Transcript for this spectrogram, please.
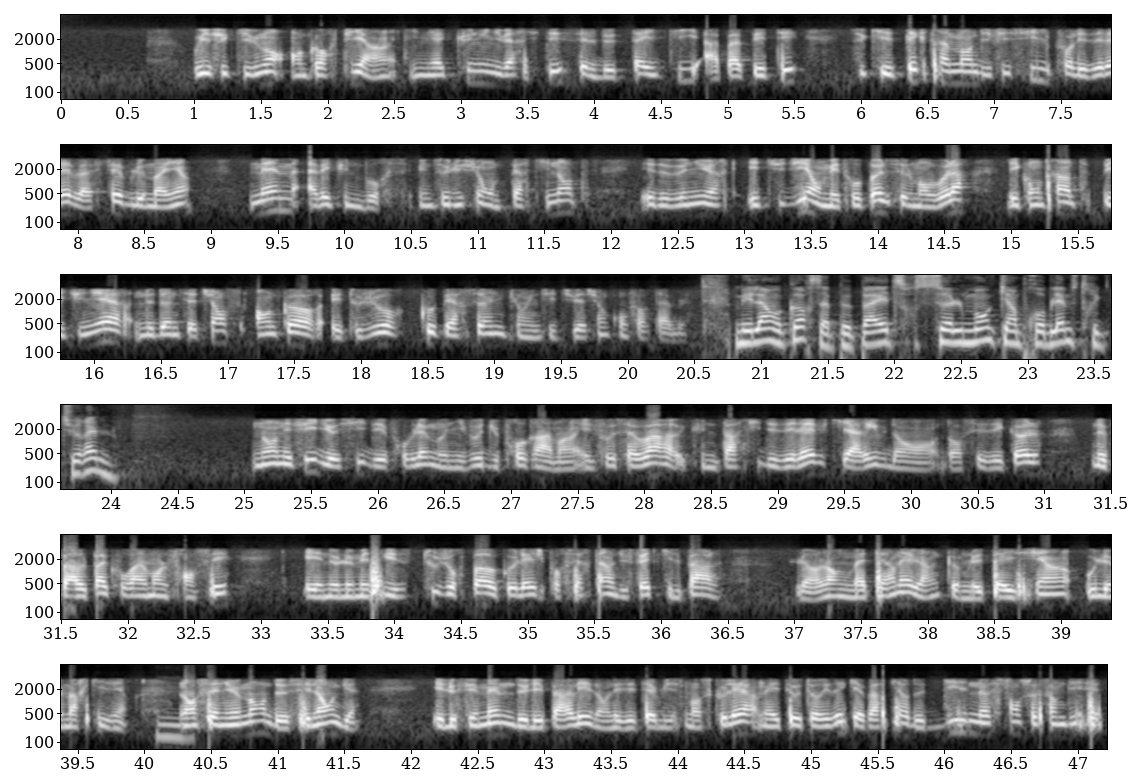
Oui, effectivement, encore pire. Hein. Il n'y a qu'une université, celle de Tahiti, à Papeete, ce qui est extrêmement difficile pour les élèves à faible moyen, même avec une bourse. Une solution pertinente est de venir étudier en métropole seulement voilà, les contraintes pécuniaires ne donnent cette chance encore et toujours qu'aux personnes qui ont une situation confortable. Mais là encore, ça peut pas être seulement qu'un problème structurel. Non, en effet, il y a aussi des problèmes au niveau du programme. Hein. Il faut savoir qu'une partie des élèves qui arrivent dans, dans ces écoles ne parlent pas couramment le français et ne le maîtrisent toujours pas au collège pour certains du fait qu'ils parlent leur langue maternelle, hein, comme le tahitien ou le marquisien. Hmm. L'enseignement de ces langues et le fait même de les parler dans les établissements scolaires n'a été autorisé qu'à partir de 1977.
